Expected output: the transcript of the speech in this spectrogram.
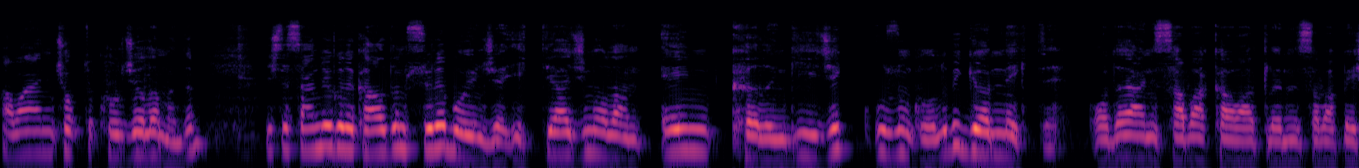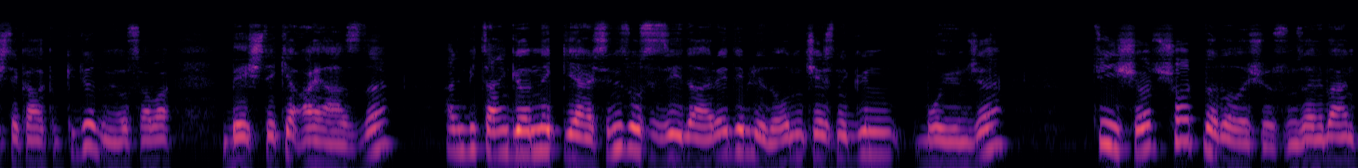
Ama yani çok da kurcalamadım. İşte San Diego'da kaldığım süre boyunca ihtiyacım olan en kalın giyecek uzun kollu bir gömlekti. O da hani sabah kahvaltılarını sabah 5'te kalkıp gidiyordum o sabah 5'teki ayazda Hani bir tane gömlek giyersiniz o sizi idare edebiliyordu. Onun içerisinde gün boyunca tişört, şortla dolaşıyorsunuz. Hani ben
